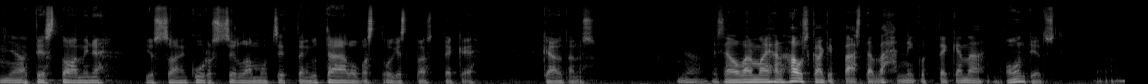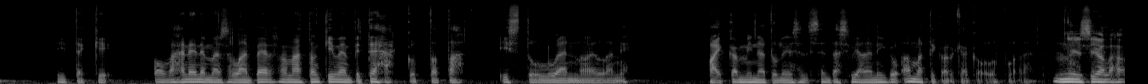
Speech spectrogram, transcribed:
ja, ja testaaminen jossain kurssilla, mutta sitten niin kuin täällä on vasta oikeasti päästy tekemään käytännössä. Ja, ja se on varmaan ihan hauskaakin päästä vähän niin kuin tekemään. On tietysti. Itsekin on vähän enemmän sellainen persona, että on kivempi tehdä kuin tota, istua luennoilla, niin vaikka minä tulin sen, sen tässä vielä niin kuin ammattikorkeakoulupuolelta. Niin, siellähän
